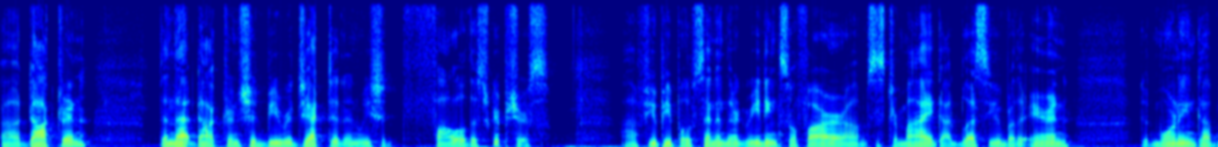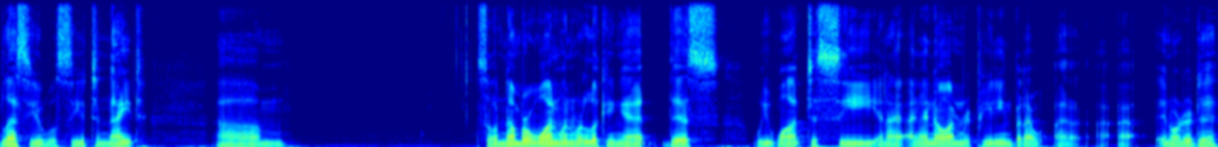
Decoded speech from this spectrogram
uh, doctrine, then that doctrine should be rejected and we should follow the scriptures. A few people have sent in their greetings so far. Um, Sister Mai, God bless you. Brother Aaron, good morning. God bless you. We'll see you tonight. Um, so, number one, when we're looking at this, we want to see, and I and I know I'm repeating, but I, I, I in order to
